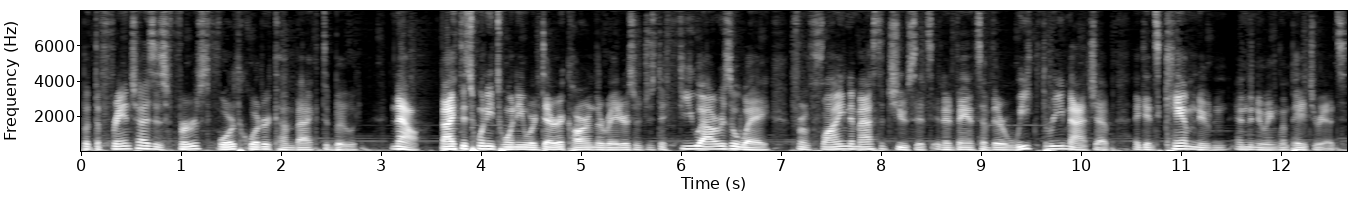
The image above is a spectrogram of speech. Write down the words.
but the franchise's first fourth quarter comeback to boot. Now, back to 2020, where Derek Carr and the Raiders are just a few hours away from flying to Massachusetts in advance of their Week 3 matchup against Cam Newton and the New England Patriots.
